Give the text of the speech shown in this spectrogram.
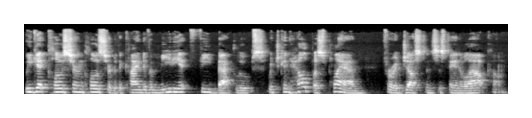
we get closer and closer to the kind of immediate feedback loops which can help us plan for a just and sustainable outcome.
